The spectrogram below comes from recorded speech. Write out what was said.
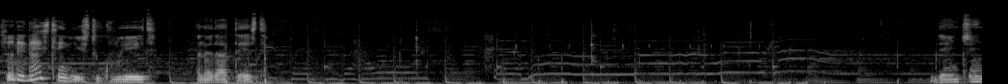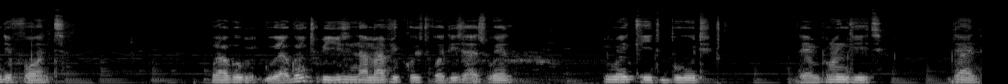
So the next thing is to create another text then change the font. We are, go- we are going to be using Amalfi Coast for this as well. Make it bold then bring it down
